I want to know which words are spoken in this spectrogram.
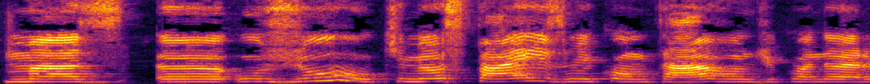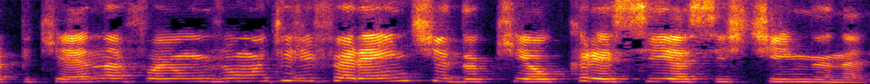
Mas uh, o Ju, que meus pais me contavam de quando eu era pequena, foi um Ju muito diferente do que eu cresci assistindo, né?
